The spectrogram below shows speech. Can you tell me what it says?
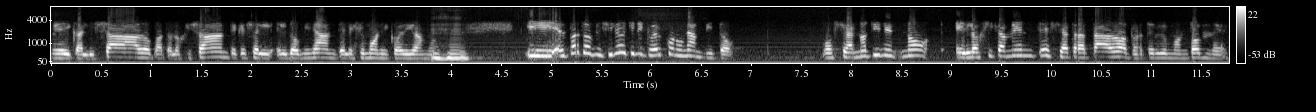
medicalizado, patologizante, que es el, dominante, el hegemónico, digamos. Y el parto domiciliario tiene que ver con un ámbito. O sea, no tiene, no, eh, lógicamente se ha tratado a partir de un montón de,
